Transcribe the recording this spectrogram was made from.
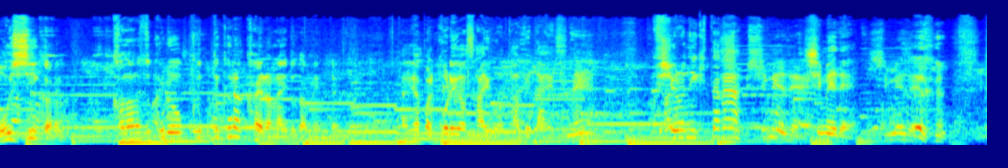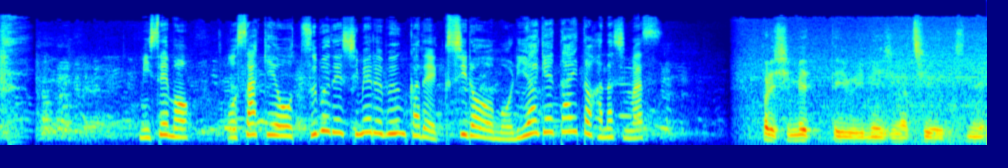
美味しいから必ずこれを食ってから帰らないとダメみたいな。やっぱりこれが最後食べたいですね。釧路に来たら締めで。締めで。締めで。店 もお酒を粒で締める文化で釧路を盛り上げたいと話します。やっぱり締めっていうイメージが強いですね。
